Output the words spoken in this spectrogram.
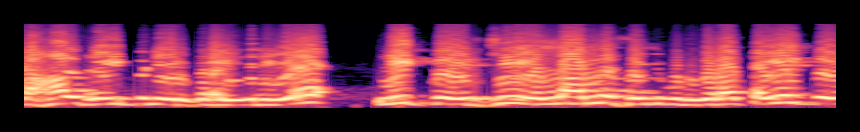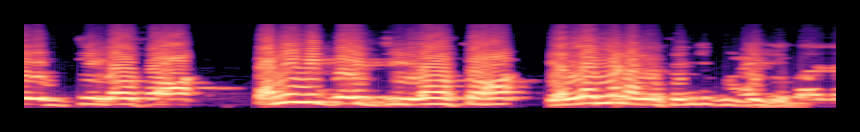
ஒரு ஹால் ரெடி பண்ணிருக்கிறோம் இதுலயே. நீட் பயிற்சி எல்லாமே செஞ்சு கொடுக்குறோம். தையல் பயிற்சி இலவசம் கணினி பயிற்சி இலவசம் எல்லாமே நாங்க செஞ்சு கொடுத்துருக்கோம்.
